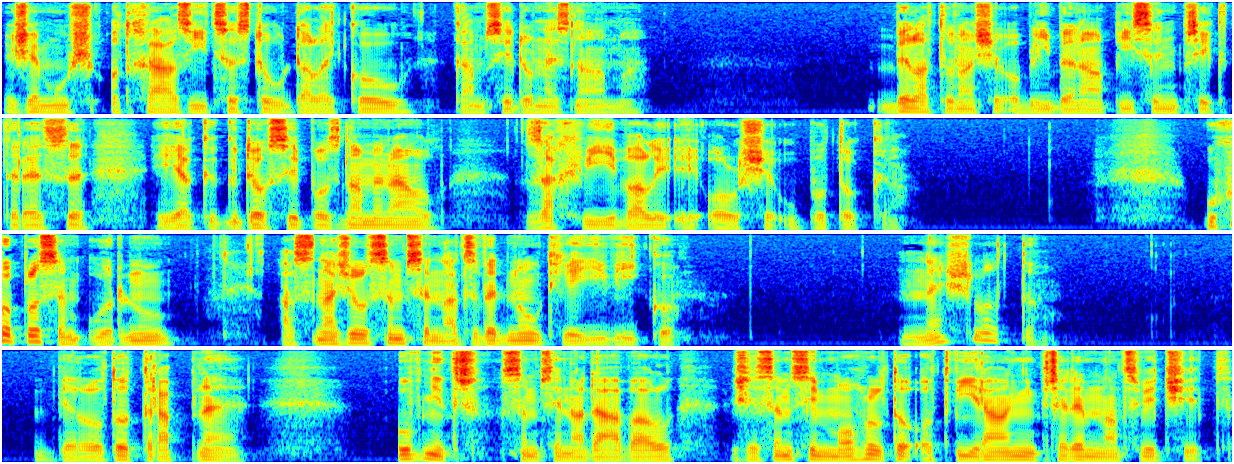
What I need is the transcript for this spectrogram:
že muž odchází cestou dalekou, kam si do neznáma. Byla to naše oblíbená píseň, při které se, jak kdo si poznamenal, zachvívali i Olše u potoka. Uchopil jsem urnu a snažil jsem se nadzvednout její víko. Nešlo to. Bylo to trapné. Uvnitř jsem si nadával, že jsem si mohl to otvírání předem nacvičit.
